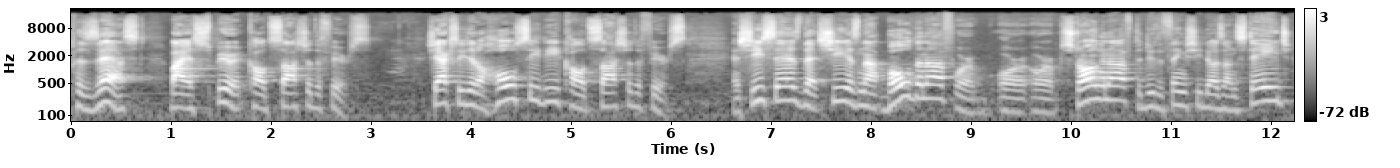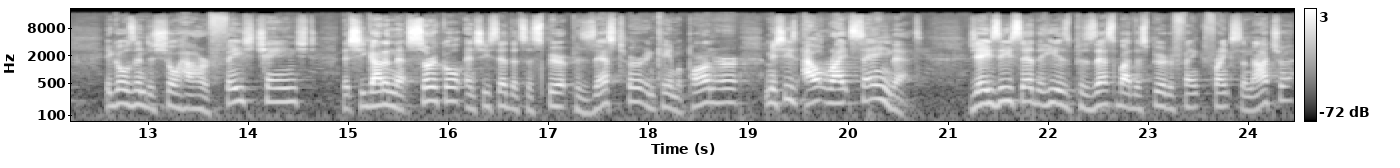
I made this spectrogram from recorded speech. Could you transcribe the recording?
possessed by a spirit called Sasha the Fierce. She actually did a whole CD called Sasha the Fierce. And she says that she is not bold enough or, or, or strong enough to do the things she does on stage. It goes in to show how her face changed, that she got in that circle, and she said that the spirit possessed her and came upon her. I mean, she's outright saying that. Jay Z said that he is possessed by the spirit of Frank, Frank Sinatra.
